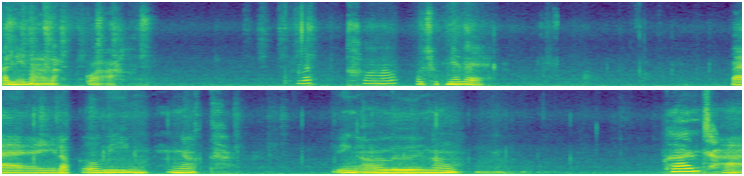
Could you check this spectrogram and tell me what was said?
อันนี้น่ารักกว่า นะคะเอาชุดนี้แหละ ไปแล้วก็วิ่งนะคะ วิ่งเอาเลยเนาะ เพื่อนเช้า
